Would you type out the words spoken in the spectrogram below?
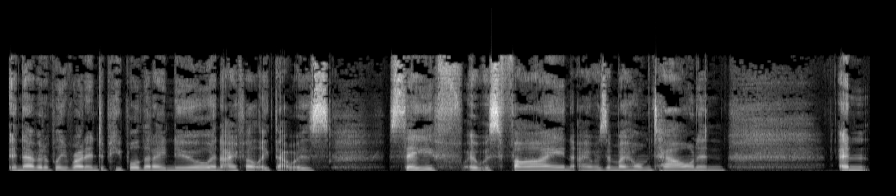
inevitably run into people that I knew, and I felt like that was safe. It was fine. I was in my hometown and and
